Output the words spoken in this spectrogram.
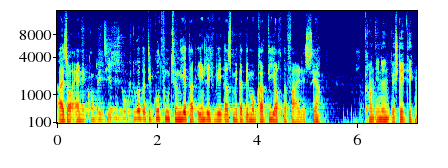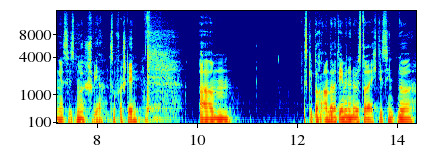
Also eine komplizierte Struktur, aber die gut funktioniert hat, ähnlich wie das mit der Demokratie auch der Fall ist. Ja. Ich kann Ihnen bestätigen, es ist nur schwer zu verstehen. Ähm, es gibt auch andere Themen in Österreich, die sind nur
